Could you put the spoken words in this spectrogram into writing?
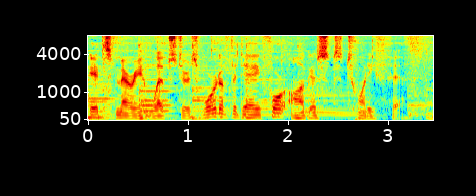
It's Merriam Webster's Word of the Day for August 25th.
